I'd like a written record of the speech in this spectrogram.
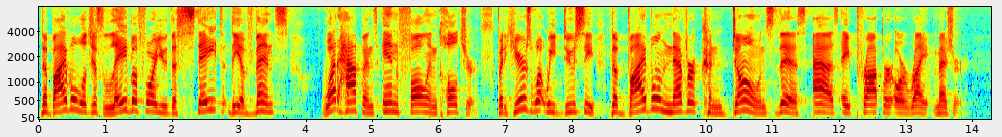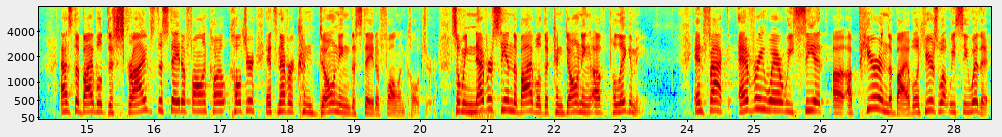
The Bible will just lay before you the state, the events, what happens in fallen culture. But here's what we do see the Bible never condones this as a proper or right measure. As the Bible describes the state of fallen culture, it's never condoning the state of fallen culture. So we never see in the Bible the condoning of polygamy. In fact, everywhere we see it uh, appear in the Bible, here's what we see with it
